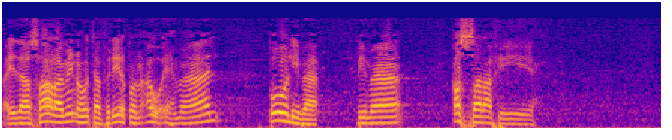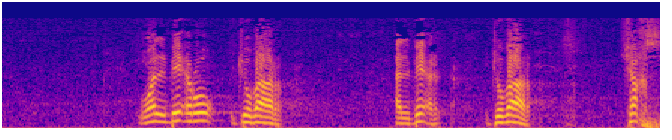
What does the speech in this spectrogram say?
فإذا صار منه تفريط أو إهمال طولب بما قصر فيه. والبئر جبار. البئر جبار. شخص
